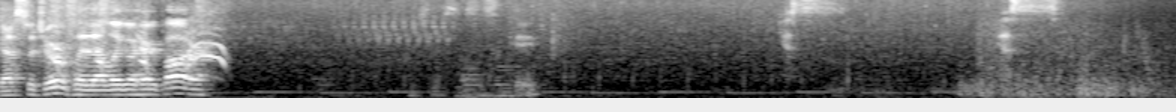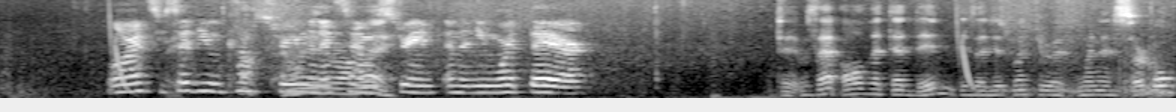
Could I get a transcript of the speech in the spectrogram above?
Gotta switch over, play that Lego Harry Potter. Is this, is this okay? Yes. Yes. Lawrence, you said you would come Fuck, stream the the next wrong time we streamed, and then you weren't there. Did, was that all that that did? Because I just went through it, went in a circle?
